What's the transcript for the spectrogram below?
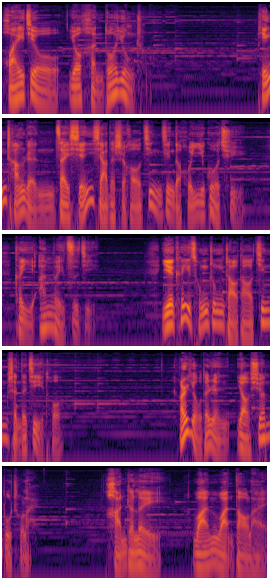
怀旧有很多用处。平常人在闲暇的时候静静的回忆过去，可以安慰自己，也可以从中找到精神的寄托。而有的人要宣布出来，含着泪，晚晚道来，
